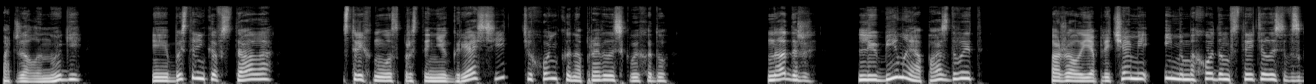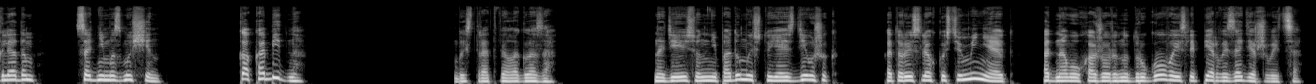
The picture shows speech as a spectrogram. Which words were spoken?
Поджала ноги и быстренько встала, стряхнула с простыни грязь и тихонько направилась к выходу. «Надо же, любимый опаздывает Пожала я плечами и мимоходом встретилась взглядом с одним из мужчин. Как обидно. Быстро отвела глаза. Надеюсь, он не подумает, что я из девушек, которые с легкостью меняют одного ухажера на другого, если первый задерживается.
